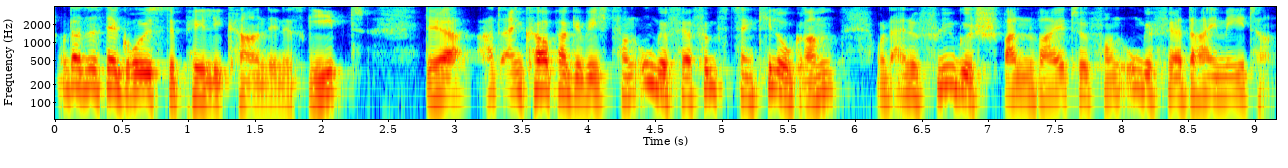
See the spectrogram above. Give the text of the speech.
Und das ist der größte Pelikan, den es gibt. Der hat ein Körpergewicht von ungefähr 15 Kilogramm und eine Flügelspannweite von ungefähr drei Metern.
